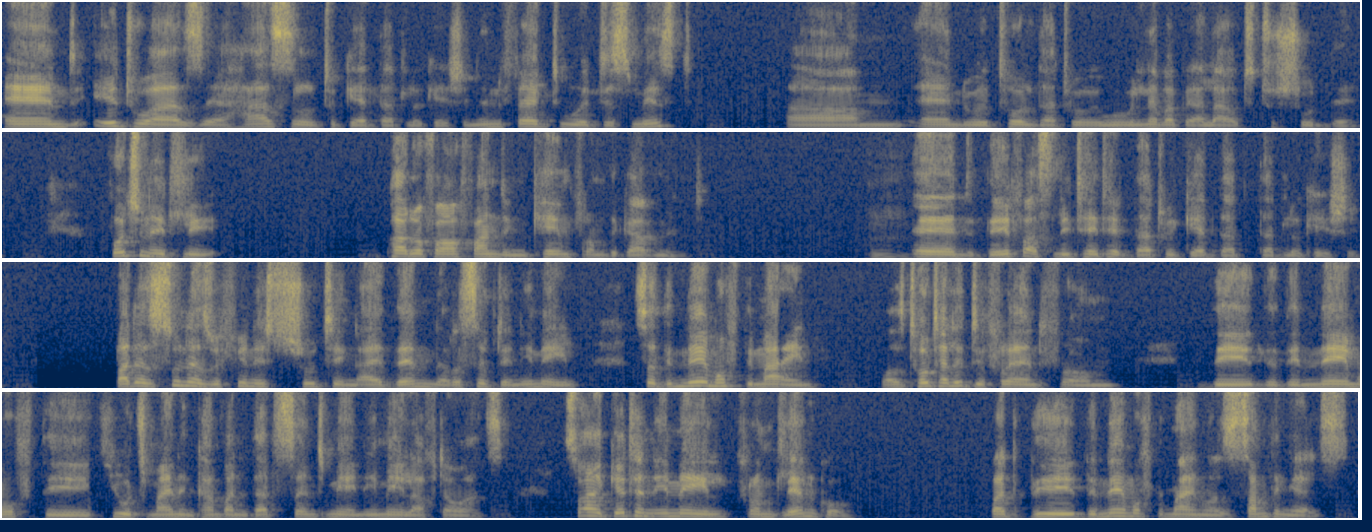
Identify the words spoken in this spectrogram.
and it was a hassle to get that location. In fact, we were dismissed, um, and we were told that we, we will never be allowed to shoot there. Fortunately, part of our funding came from the government, mm. and they facilitated that we get that, that location. But as soon as we finished shooting, I then received an email so the name of the mine was totally different from the, the, the, name of the huge mining company that sent me an email afterwards. So I get an email from Glencore, but the, the name of the mine was something else.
